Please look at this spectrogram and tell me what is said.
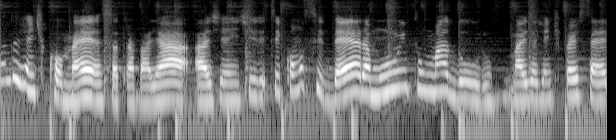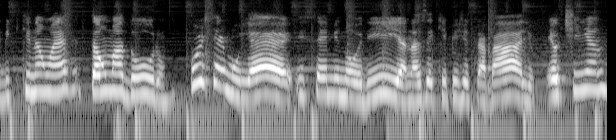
Quando a gente começa a trabalhar, a gente se considera muito maduro, mas a gente percebe que não é tão maduro. Por ser mulher e ser minoria nas equipes de trabalho, eu tinha,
